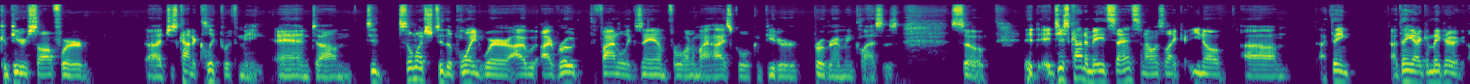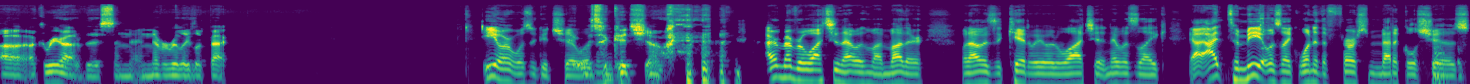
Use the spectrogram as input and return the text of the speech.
computer software uh, just kind of clicked with me, and um, to, so much to the point where I, I, wrote the final exam for one of my high school computer programming classes. So it, it just kind of made sense, and I was like, you know, um, I think I think I can make a, a career out of this, and, and never really look back. ER was a good show. It was a good show. I remember watching that with my mother when I was a kid. We would watch it, and it was like, I to me, it was like one of the first medical shows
